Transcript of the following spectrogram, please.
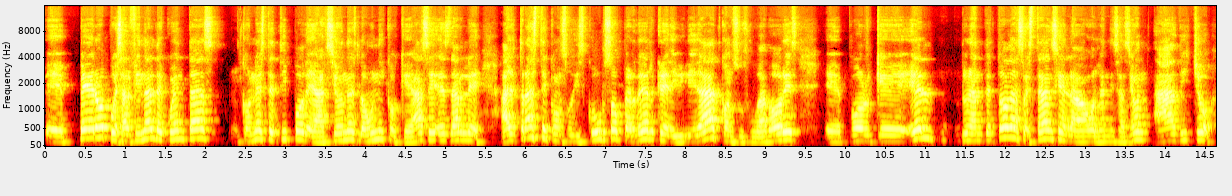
eh, pero pues al final de cuentas con este tipo de acciones lo único que hace es darle al traste con su discurso, perder credibilidad con sus jugadores, eh, porque él durante toda su estancia en la organización ha dicho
